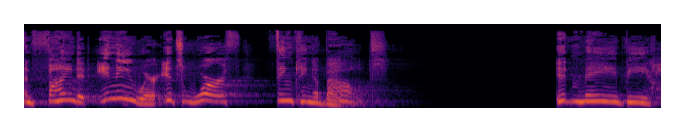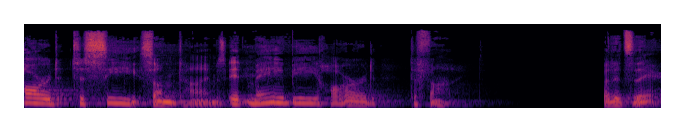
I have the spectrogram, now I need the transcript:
and find it anywhere, it's worth thinking about. It may be hard to see sometimes, it may be hard to find but it's there.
